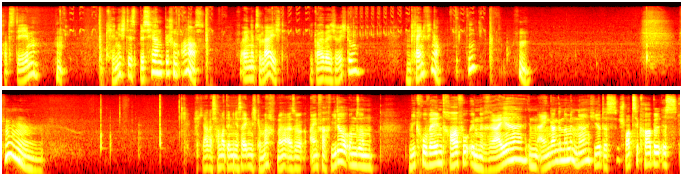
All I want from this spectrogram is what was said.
trotzdem hm, kenne ich das bisher ein bisschen anders. Vor allem nicht so leicht. Egal welche Richtung. Einen kleinen Finger. Hm. Hm. Ja, was haben wir denn jetzt eigentlich gemacht? Ne? Also einfach wieder unseren Mikrowellentrafo in Reihe in den Eingang genommen. Ne? Hier das schwarze Kabel ist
